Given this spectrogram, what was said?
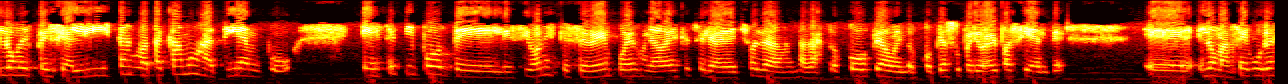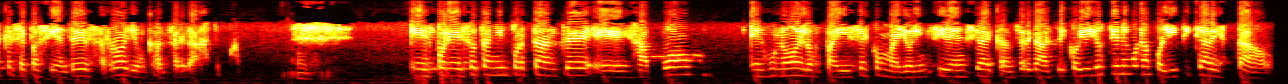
los especialistas, no atacamos a tiempo este tipo de lesiones que se ven, pues, una vez que se le ha hecho la, gastroscopia o endoscopia superior al paciente, eh, lo más seguro es que ese paciente desarrolle un cáncer gástrico. Es por eso tan importante, eh, Japón es uno de los países con mayor incidencia de cáncer gástrico y ellos tienen una política de Estado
